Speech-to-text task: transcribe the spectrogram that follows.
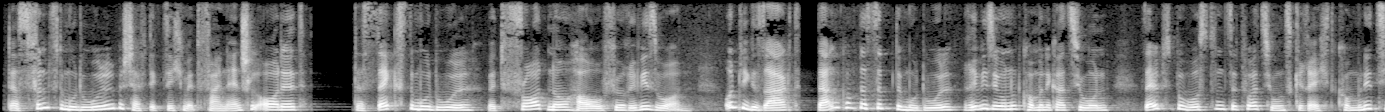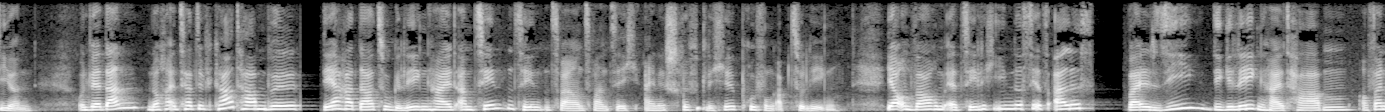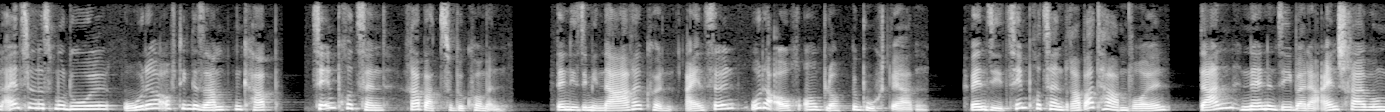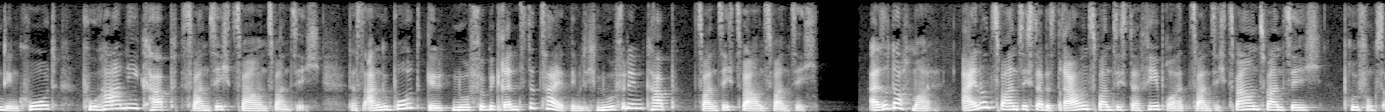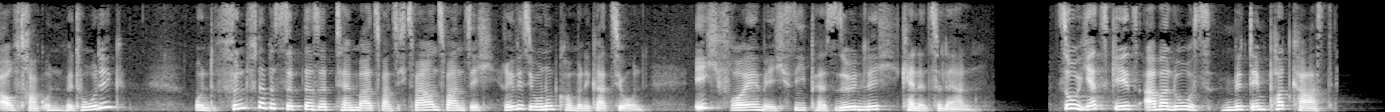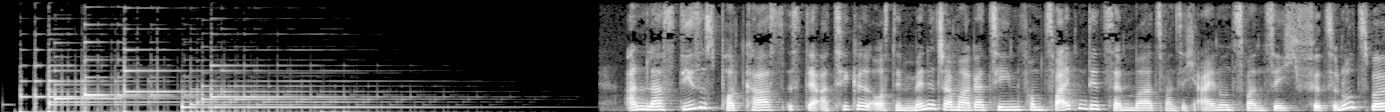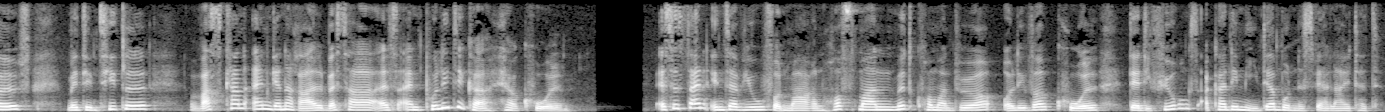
Das fünfte Modul beschäftigt sich mit Financial Audit, das sechste Modul mit Fraud Know-how für Revisoren. Und wie gesagt, dann kommt das siebte Modul Revision und Kommunikation, selbstbewusst und situationsgerecht kommunizieren. Und wer dann noch ein Zertifikat haben will, der hat dazu Gelegenheit, am 10.10.22 eine schriftliche Prüfung abzulegen. Ja, und warum erzähle ich Ihnen das jetzt alles? Weil Sie die Gelegenheit haben, auf ein einzelnes Modul oder auf den gesamten Cup 10% Rabatt zu bekommen. Denn die Seminare können einzeln oder auch en bloc gebucht werden. Wenn Sie 10% Rabatt haben wollen, dann nennen Sie bei der Einschreibung den Code Puhani Cup 2022. Das Angebot gilt nur für begrenzte Zeit, nämlich nur für den Cup 2022. Also nochmal, 21. bis 23. Februar 2022 Prüfungsauftrag und Methodik und 5. bis 7. September 2022 Revision und Kommunikation. Ich freue mich, Sie persönlich kennenzulernen. So, jetzt geht's aber los mit dem Podcast. Anlass dieses Podcasts ist der Artikel aus dem Manager Magazin vom 2. Dezember 2021 14.12 Uhr mit dem Titel was kann ein General besser als ein Politiker, Herr Kohl? Es ist ein Interview von Maren Hoffmann mit Kommandeur Oliver Kohl, der die Führungsakademie der Bundeswehr leitet.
